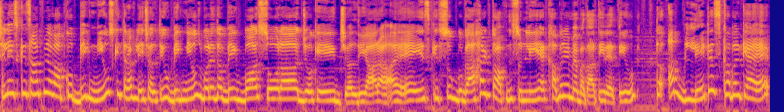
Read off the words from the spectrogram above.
चलिए, इसके साथ में अब आपको बिग न्यूज़ की तरफ़ ले चलती हूँ। बिग न्यूज़ बोले तो बिग बॉस सोलह जो कि जल्दी आ रहा है, इसकी सुख बुगाहट तो आपने सुन ली है, खबरें मैं बताती रहती हूँ। तो अब लेटेस्ट खबर क्या है,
